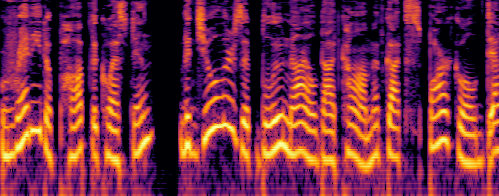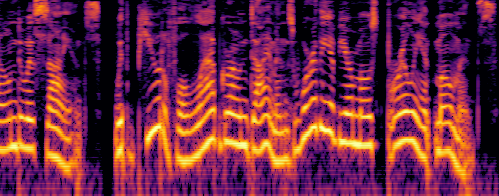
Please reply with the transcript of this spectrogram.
Ready to pop the question? The jewelers at BlueNile.com have got sparkle down to a science with beautiful lab-grown diamonds worthy of your most brilliant moments.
